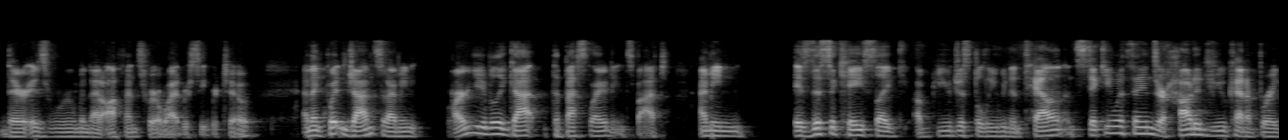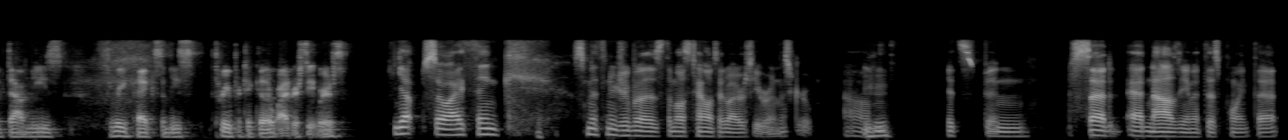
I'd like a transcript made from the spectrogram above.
there is room in that offense for a wide receiver too. And then Quentin Johnston, I mean, arguably got the best landing spot. I mean, is this a case like of you just believing in talent and sticking with things, or how did you kind of break down these three picks and these three particular wide receivers? Yep. So I think Smith Njigba is the most talented wide receiver in this group. Um, Mhm. It's been said ad nauseum at this point that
